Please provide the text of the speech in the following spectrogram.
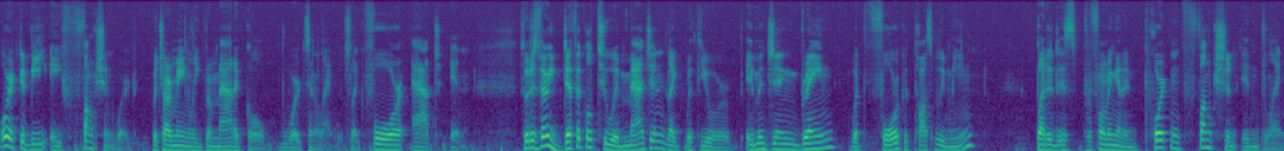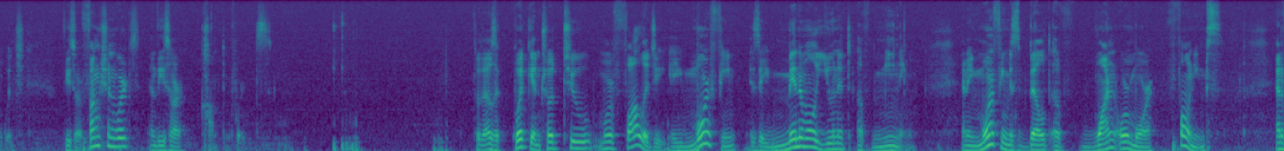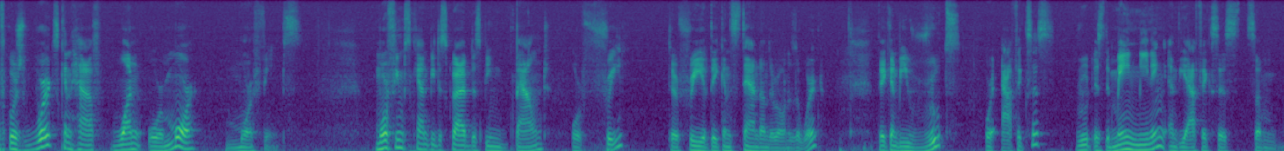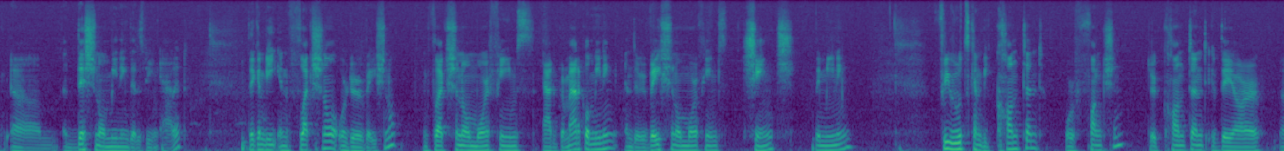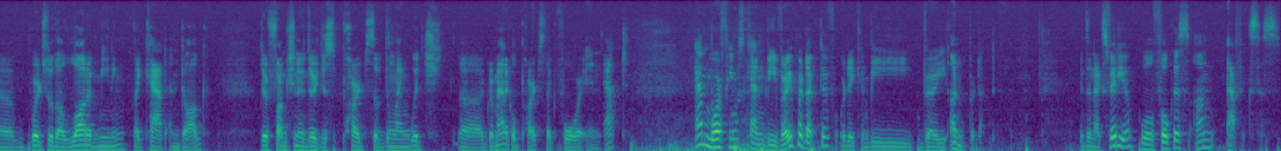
or it could be a function word, which are mainly grammatical words in a language, like for, at, in. So it is very difficult to imagine, like with your imaging brain, what for could possibly mean, but it is performing an important function in the language. These are function words, and these are content words. So that was a quick intro to morphology. A morpheme is a minimal unit of meaning, and a morpheme is built of one or more phonemes. And of course, words can have one or more morphemes. Morphemes can be described as being bound or free. They're free if they can stand on their own as a word. They can be roots or affixes. Root is the main meaning, and the affix is some um, additional meaning that is being added. They can be inflectional or derivational. Inflectional morphemes add grammatical meaning, and derivational morphemes change the meaning. Free roots can be content or function. They're content if they are uh, words with a lot of meaning, like cat and dog. Their function is they're just parts of the language, uh, grammatical parts, like for and at. And morphemes can be very productive or they can be very unproductive. In the next video, we'll focus on affixes.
